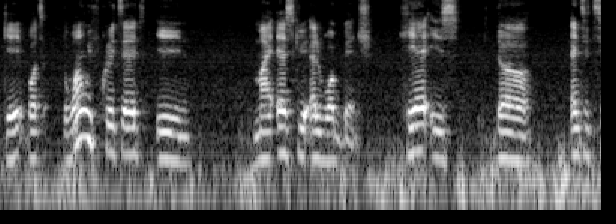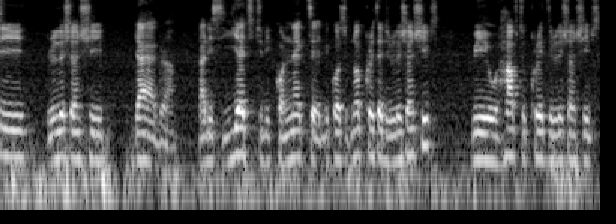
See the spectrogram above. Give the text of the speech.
okay? But the one we've created in MySQL workbench, here is the entity relationship diagram that is yet to be connected. Because we've not created the relationships we will have to create the relationships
